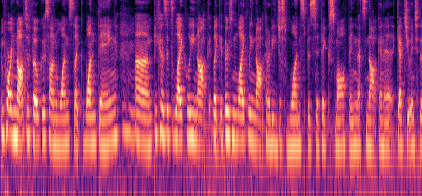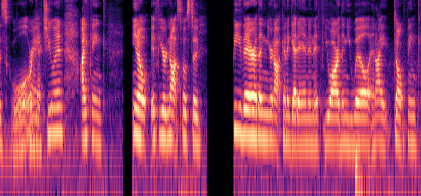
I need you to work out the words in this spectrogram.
important not to focus on one's like one thing Mhm. um, because it's likely not like there's likely not going to be just one specific small thing that's not going to get you into the school or Right. get you in. I think you know if you're not supposed to be there, then you're not going to get in, and if you are, then you will. And I don't think.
